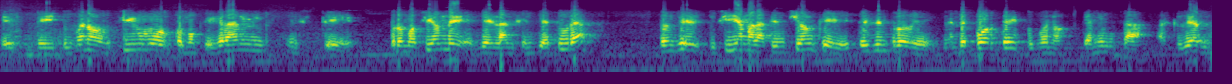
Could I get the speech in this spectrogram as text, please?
Este, pues bueno, sí hubo como que gran este, promoción de, la licenciatura. Entonces, pues sí llama la atención que estés dentro del deporte y pues bueno, te animas a, a estudiarlo.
